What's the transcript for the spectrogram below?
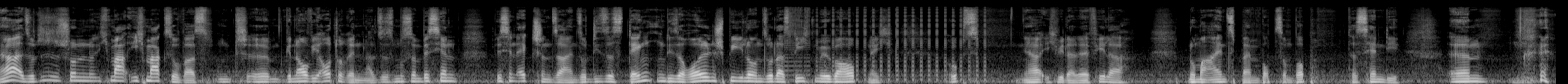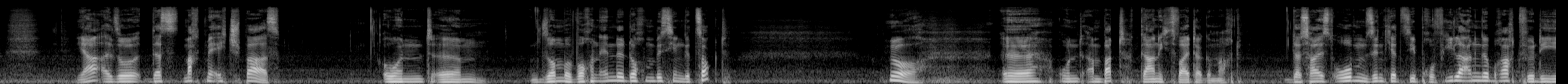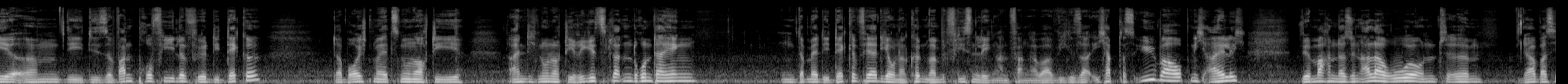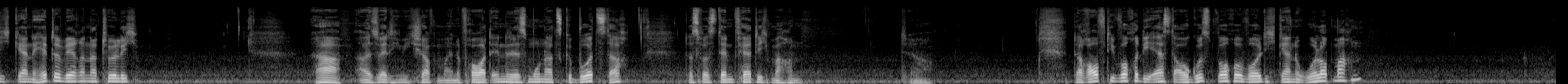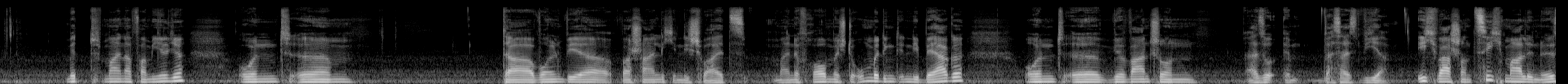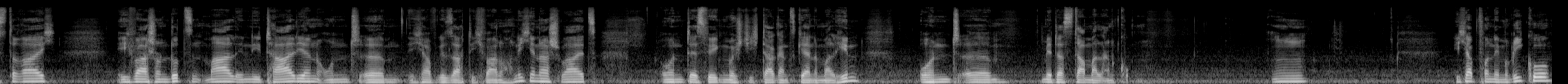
Ja, also das ist schon, ich mag, ich mag sowas. Und äh, genau wie Autorennen. Also es muss so ein bisschen, bisschen Action sein. So dieses Denken, diese Rollenspiele und so, das liegt mir überhaupt nicht. Ups. Ja, ich wieder, der Fehler Nummer eins beim Bobs und Bob. Das Handy. Ähm, ja, also das macht mir echt Spaß. Und ähm, Sommerwochenende doch ein bisschen gezockt. Ja. Äh, und am Bad gar nichts weiter gemacht. Das heißt, oben sind jetzt die Profile angebracht für die, ähm, die, diese Wandprofile für die Decke. Da bräuchten wir jetzt nur noch die, eigentlich nur noch die Riegelplatten drunter hängen. Und dann wäre die Decke fertig und dann könnten wir mit Fliesenlegen anfangen. Aber wie gesagt, ich habe das überhaupt nicht eilig. Wir machen das in aller Ruhe und ähm, ja, was ich gerne hätte, wäre natürlich, ja, aber das werde ich nicht schaffen. Meine Frau hat Ende des Monats Geburtstag, dass wir es dann fertig machen. Tja. Darauf die Woche, die erste Augustwoche, wollte ich gerne Urlaub machen. Mit meiner Familie. Und ähm, da wollen wir wahrscheinlich in die Schweiz. Meine Frau möchte unbedingt in die Berge und äh, wir waren schon, also ähm, was heißt wir? Ich war schon zigmal in Österreich, ich war schon dutzendmal in Italien und ähm, ich habe gesagt, ich war noch nicht in der Schweiz und deswegen möchte ich da ganz gerne mal hin und ähm, mir das da mal angucken. Mhm. Ich habe von dem Rico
